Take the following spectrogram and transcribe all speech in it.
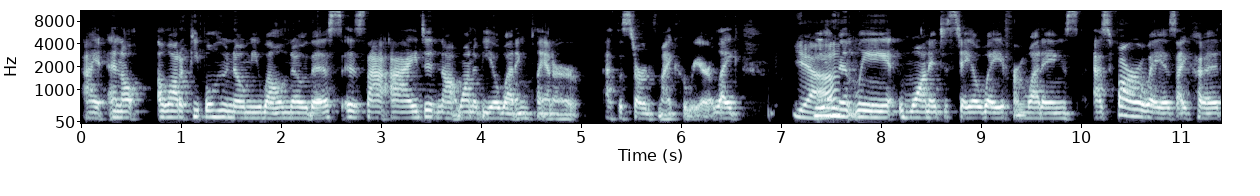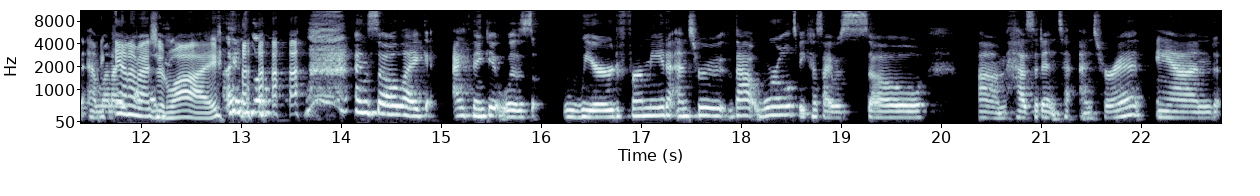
I and a lot of people who know me well know this, is that I did not want to be a wedding planner at the start of my career. Like, yeah, vehemently wanted to stay away from weddings as far away as I could. And when I can't I, imagine why. and so, like, I think it was weird for me to enter that world because I was so um, hesitant to enter it. And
